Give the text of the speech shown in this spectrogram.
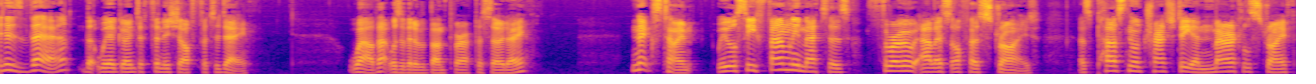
it is there that we're going to finish off for today. Wow, that was a bit of a bumper episode, eh? Next time, we will see family matters throw Alice off her stride, as personal tragedy and marital strife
